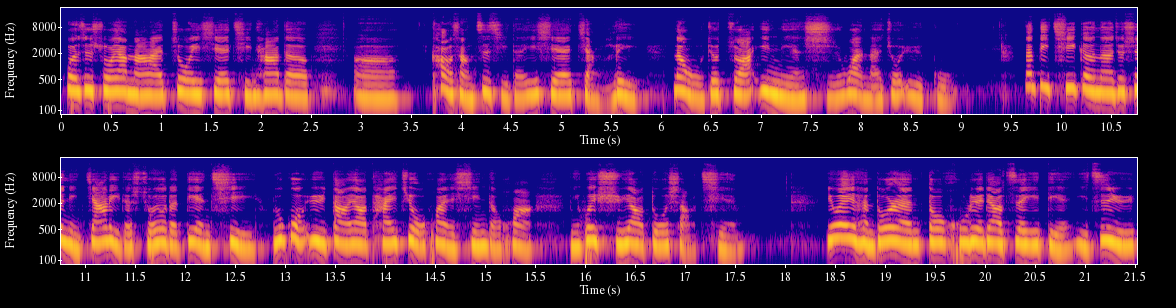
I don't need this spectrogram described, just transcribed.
或者是说要拿来做一些其他的，呃，犒赏自己的一些奖励，那我就抓一年十万来做预估。那第七个呢，就是你家里的所有的电器，如果遇到要汰旧换新的话，你会需要多少钱？因为很多人都忽略掉这一点，以至于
